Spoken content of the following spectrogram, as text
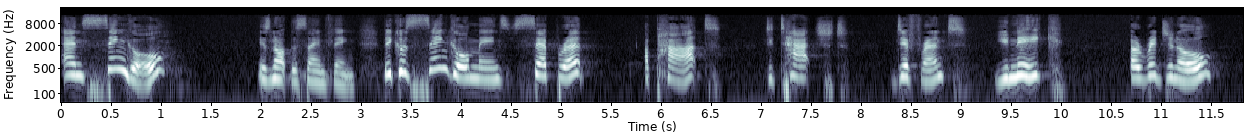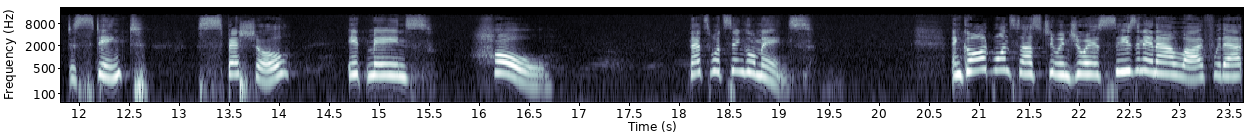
and single is not the same thing. Because single means separate, apart, detached, different, unique, original, distinct, special. It means whole. That's what single means. And God wants us to enjoy a season in our life without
